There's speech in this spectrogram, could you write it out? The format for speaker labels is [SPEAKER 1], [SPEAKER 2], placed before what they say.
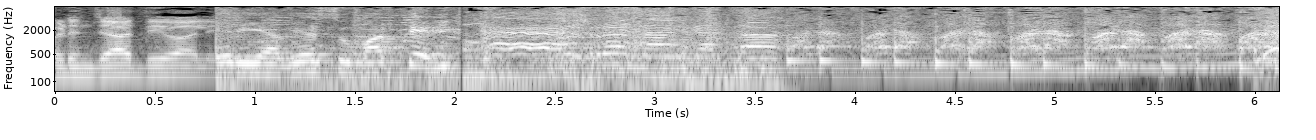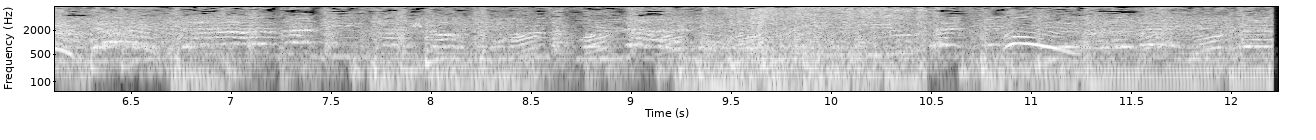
[SPEAKER 1] விடிஞ்சா தீபாவளி.
[SPEAKER 2] நாங்க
